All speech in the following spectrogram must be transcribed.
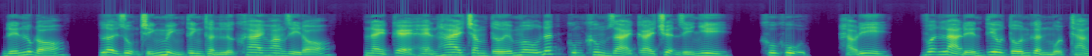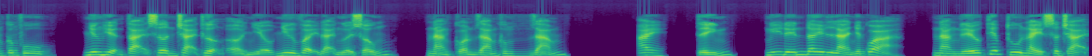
đến lúc đó, lợi dụng chính mình tinh thần lực khai hoang gì đó, này kẻ hèn 200 tới mẫu đất cũng không giải cái chuyện gì nhi, khu khu, hảo đi, vẫn là đến tiêu tốn gần một tháng công phu, nhưng hiện tại sơn trại thượng ở nhiều như vậy đại người sống, nàng còn dám không dám. Ai, tính, nghĩ đến đây là nhân quả, nàng nếu tiếp thu này sơn trại,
